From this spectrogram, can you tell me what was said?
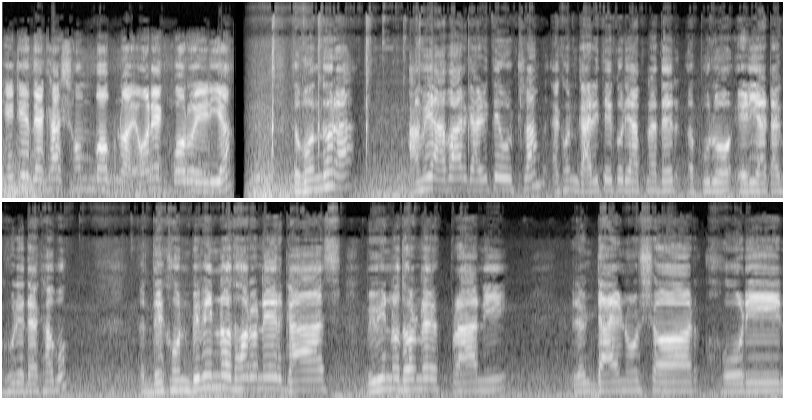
হেঁটে দেখা সম্ভব নয়। অনেক বড় এরিয়া। তো বন্ধুরা, আমি আবার গাড়িতে উঠলাম। এখন গাড়িতে করে আপনাদের পুরো এরিয়াটা ঘুরে দেখাবো। দেখুন, বিভিন্ন ধরনের গাছ, বিভিন্ন ধরনের প্রাণী, ডাইনোসর, হরিণ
